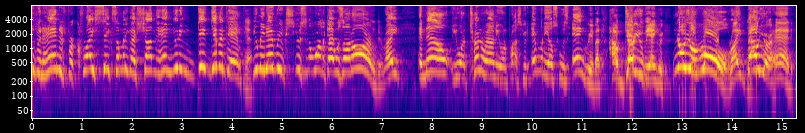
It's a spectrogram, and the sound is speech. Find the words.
even-handed for Christ's sake. Somebody got shot in the head and you didn't gi- give a damn. Yeah. You made every excuse in the world. The guy was unarmed, right? And now you want to turn around and you want to prosecute everybody else who's angry about it. How dare you be angry? Know your role, right? Bow your head.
